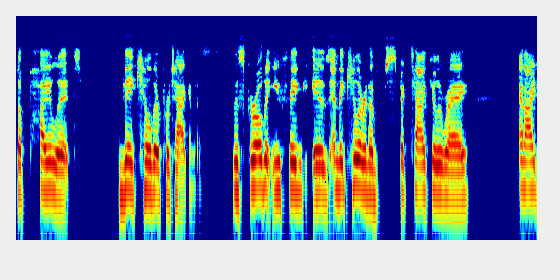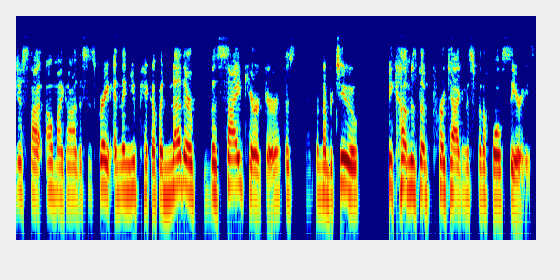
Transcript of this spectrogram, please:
the pilot, they kill their protagonist. This girl that you think is, and they kill her in a spectacular way. And I just thought, oh my God, this is great. And then you pick up another, the side character, this, the number two, becomes the protagonist for the whole series.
